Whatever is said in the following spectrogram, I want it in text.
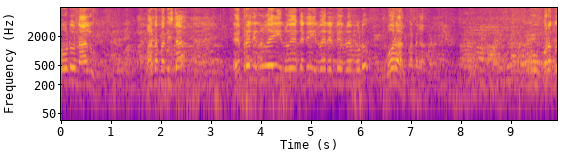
మూడు నాలుగు ప్రాణప్రతిష్ఠ ఏప్రిల్ ఇరవై ఇరవై ఒకటి ఇరవై రెండు ఇరవై మూడు బోనాలు పండగ. కొరకు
